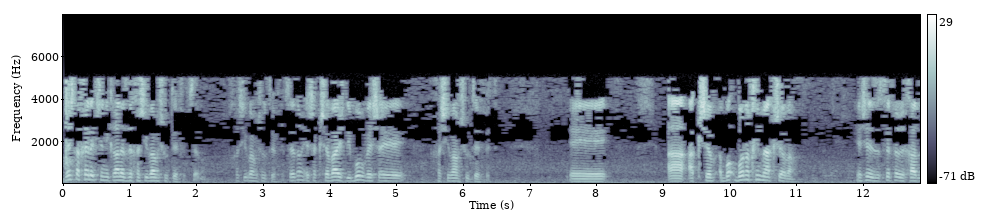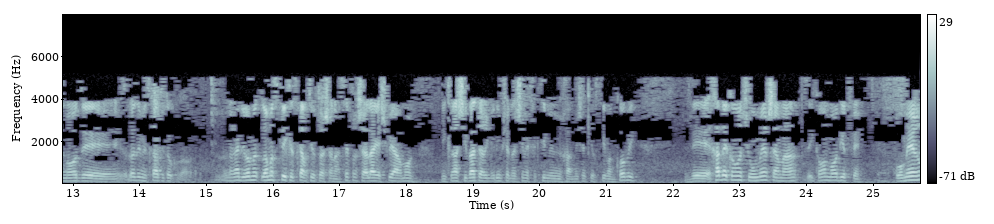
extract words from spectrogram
ויש את החלק שנקרא לזה חשיבה משותפת, בסדר? חשיבה משותפת, בסדר? יש הקשבה, יש דיבור ויש אה, חשיבה משותפת. אה. בוא, בוא נתחיל מההקשבה. יש איזה ספר אחד מאוד, אה, לא יודע אם הזכרתי אותו כבר, נראה לי לא, לא מספיק הזכרתי אותו השנה, ספר שעליי השפיע המון, נקרא שבעת הרגילים של אנשים אפקטיביים ממך, מי שכיר סטיבן קובי, ואחד העקרונות שהוא אומר שם, זה עיקרון מאוד יפה. הוא אומר,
